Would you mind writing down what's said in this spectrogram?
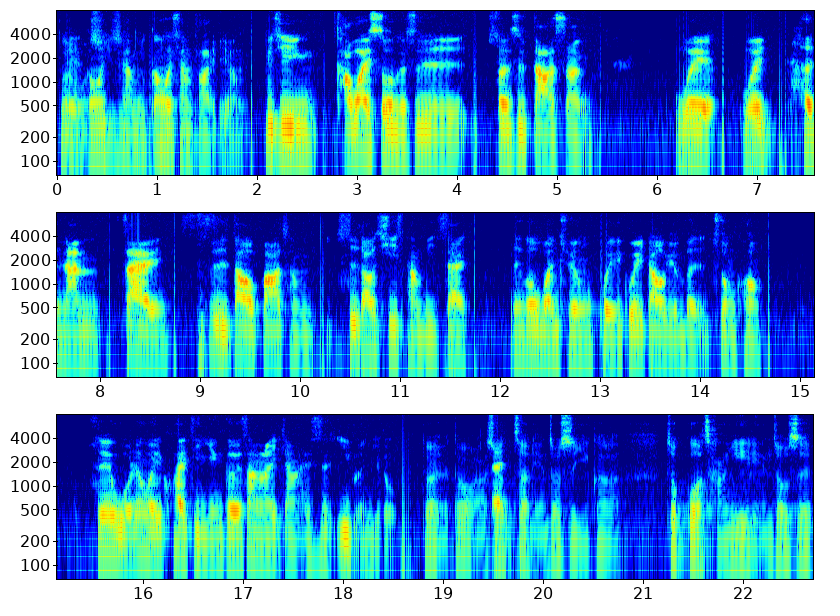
对，跟我想跟我想法一样。毕竟卡外受的是算是大伤，我也我也很难在四到八场、四到七场比赛能够完全回归到原本的状况，所以我认为快艇严格上来讲还是一轮游。对，对我来说，这年就是一个就过长一年就是。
